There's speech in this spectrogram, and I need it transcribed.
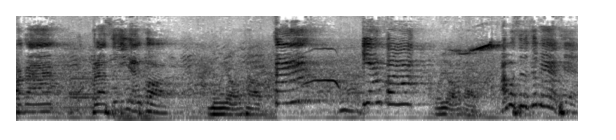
ปากกาปลาซื้ออย่างก่อนหมูหยองครับอ้าเอียงก่อนหมูหยองครับ เอามาซื้อขึ้นแม่แทน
